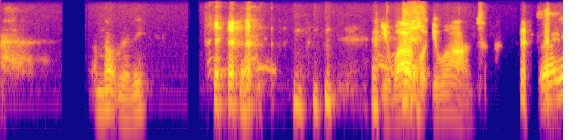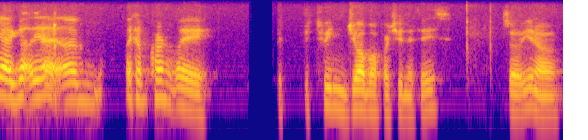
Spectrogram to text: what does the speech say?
I'm not really. You are, what you aren't. well, yeah, exa- yeah. Um, like I'm currently be- between job opportunities, so you know,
